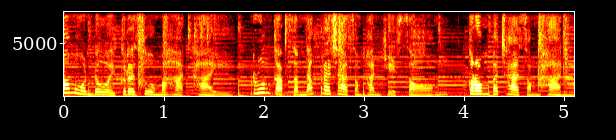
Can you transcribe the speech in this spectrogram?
ข้อมูลโดยกระทรวงมหาดไทย ร่วมกับสำนักประชาสัมพันธ์เขต 2 กรมประชาสัมพันธ์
